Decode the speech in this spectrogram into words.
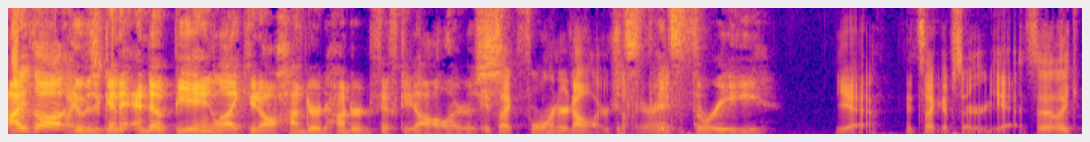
I thought Like- it was going to end up being like you know 100 150 dollars. It's like four hundred dollars it's, something, right? it's three. Yeah, it's like absurd. Yeah, so like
